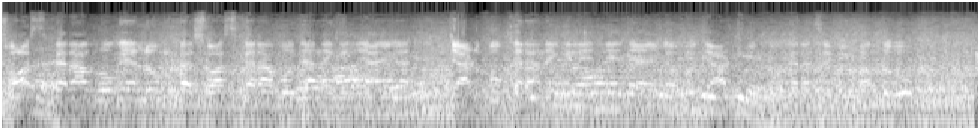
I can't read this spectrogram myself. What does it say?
स्वास्थ्य खराब हो गया, लोगों का स्वास्थ्य खराब हो जाने के लिए आएगा झाड़ फूक कराने के लिए ले जाएगा, वो झाड़ फूक वगैरह से भी बंद हो।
